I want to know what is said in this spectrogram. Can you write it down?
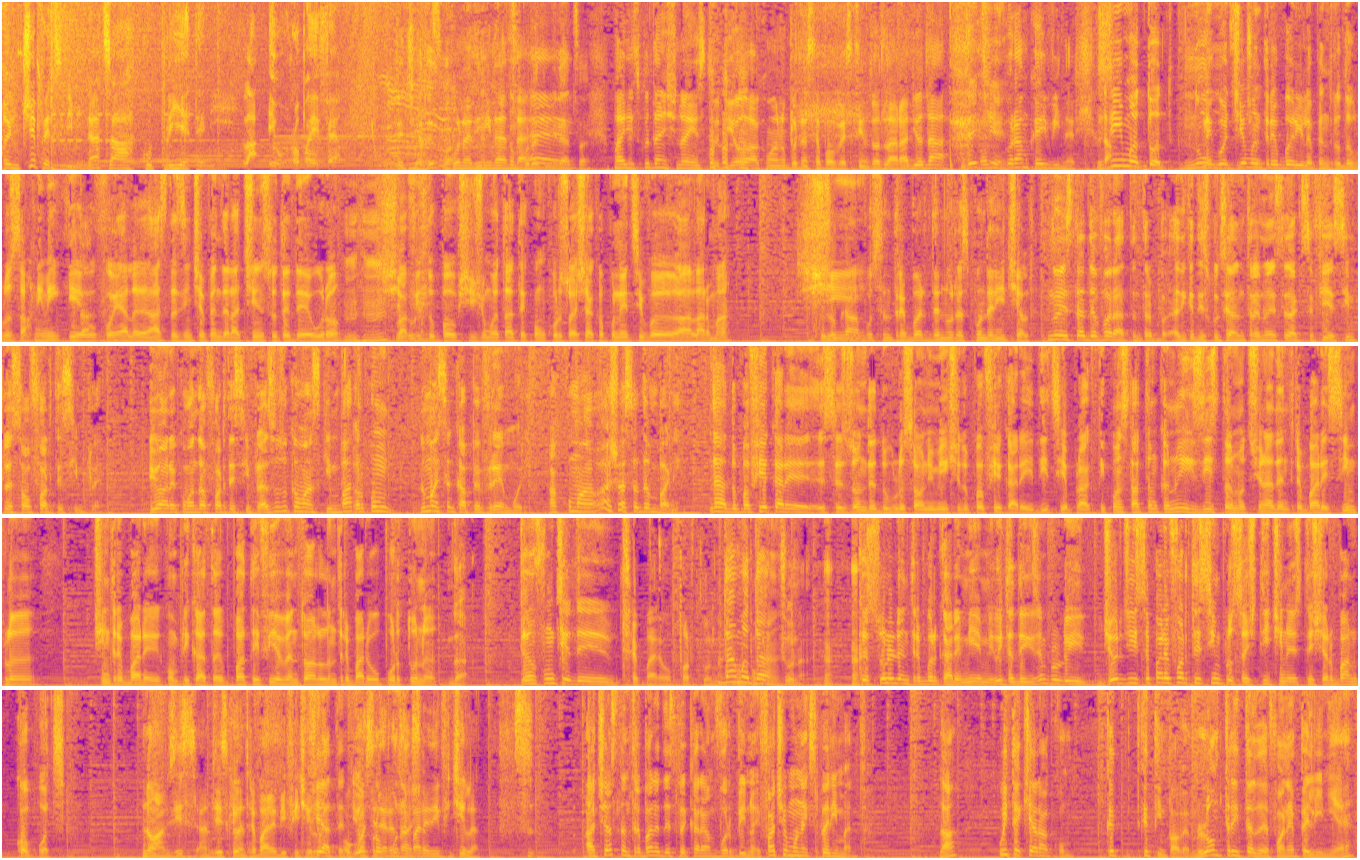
Începeți dimineața cu prietenii la Europa FM. De ce râzi, mă? Bună dimineața! Bună E, dimineața. Mai discutăm și noi în studio, acum nu putem să povestim tot la radio, dar De mă ce? bucuram că e vineri. Da. Zi-mă tot. Nu Nu Negociem zice. întrebările pentru dublu sau nimic. E o foială. Astăzi începem de la 500 de euro. Mm-hmm. Și va fi după 8 și jumătate concursul, așa că puneți-vă alarma. Și Luca a pus întrebări de nu răspunde nici el. Nu este adevărat. Întreb... Adică discuția între noi este dacă să fie simple sau foarte simple. Eu am recomandat foarte simple. Ați văzut că m-am schimbat? Oricum, Nu mai sunt ca pe vremuri. Acum aș vrea să dăm banii. da, după fiecare sezon de dublu sau nimic și după fiecare ediție, practic, constatăm că nu există noțiunea de întrebare simplă și întrebare complicată. Poate fi eventual întrebare oportună. Da. Că în funcție de... Întrebare oportună. Da, mă, da. Oportună. Că sunt unele întrebări care mie... mi- Uite, de exemplu, lui George îi se pare foarte simplu să știi cine este Șerban Copoț. Nu, am zis, am zis că e o întrebare dificilă. Fii atent, o eu consider propun întrebare așa. dificilă. S- Această întrebare despre care am vorbit noi. Facem un experiment. Da? Uite chiar acum. Cât, cât timp avem? Luăm trei telefoane pe linie,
